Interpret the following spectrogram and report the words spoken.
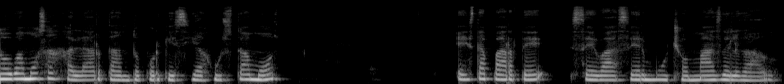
No vamos a jalar tanto porque si ajustamos, esta parte se va a hacer mucho más delgado.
